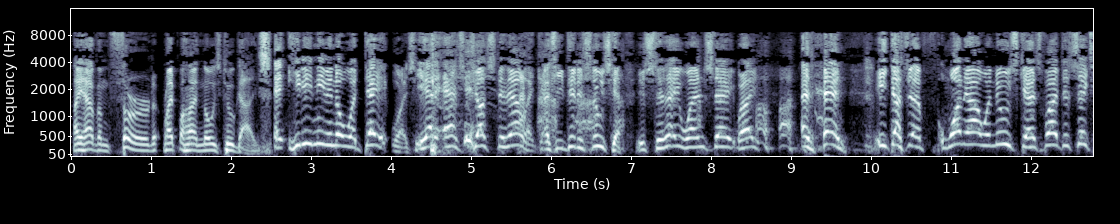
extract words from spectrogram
I have him third, right behind those two guys. And he didn't even know what day it was. He had to ask Justin Ellick as he did his newscast. Is today Wednesday, right? And then he does a one-hour newscast, five to six,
